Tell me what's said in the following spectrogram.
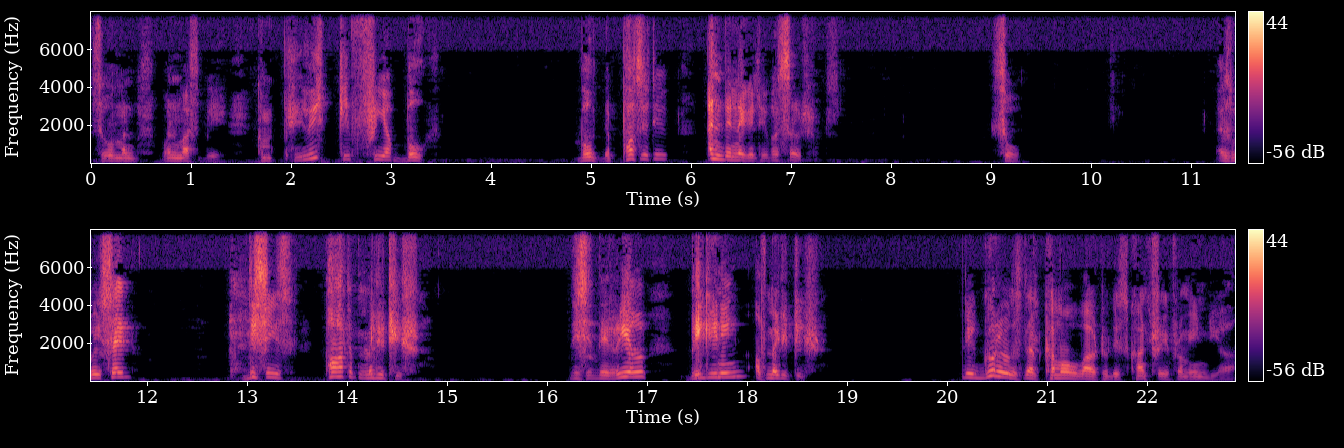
So one, one must be completely free of both, both the positive and the negative assertions. So, as we said, this is part of meditation. This is the real beginning of meditation. The gurus that come over to this country from India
